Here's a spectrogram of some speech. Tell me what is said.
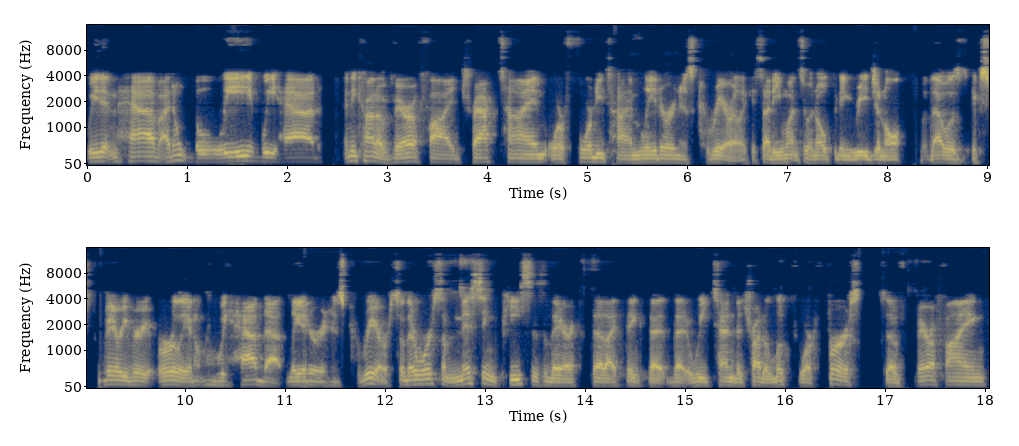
We didn't have, I don't believe we had any kind of verified track time or 40 time later in his career. Like I said, he went to an opening regional, but that was ex- very, very early. I don't think we had that later in his career. So there were some missing pieces there that I think that, that we tend to try to look for first. So verifying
